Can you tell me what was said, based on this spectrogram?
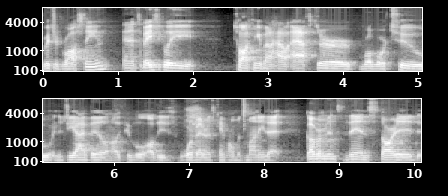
Richard Rothstein, and it's basically talking about how after World War II and the GI Bill and all these people, all these war veterans came home with money that governments then started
